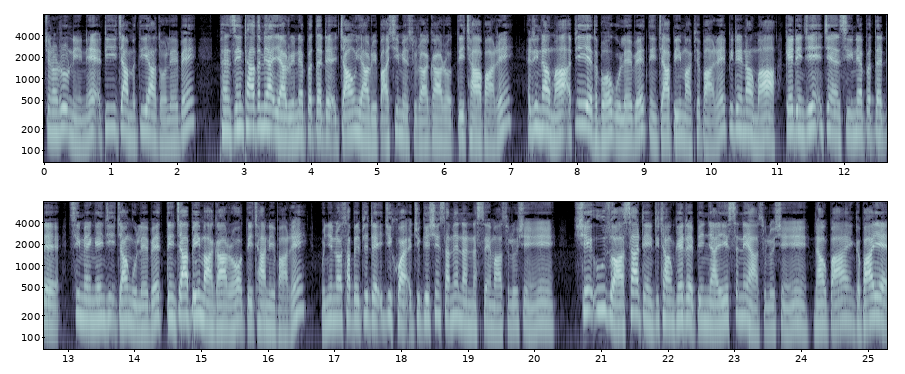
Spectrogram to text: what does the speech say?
ကျွန်တော်တို့အနေနဲ့အတိအကျမသိရတော့လည်းပဲဖန်ဆင်းထားသမျှအရာတွေနဲ့ပတ်သက်တဲ့အကြောင်းအရာတွေပါရှိမယ်ဆိုတာကတော့သိချပါတယ်။အဲ့ဒီနောက်မှာအပြည့်ရဲ့သဘောကိုလည်းပဲသင်ကြားပေးမှာဖြစ်ပါတယ်။ပြီးတဲ့နောက်မှာကယ်တင်ခြင်းအကြံအစီနဲ့ပတ်သက်တဲ့စီမံကိန်းကြီးအကြောင်းကိုလည်းပဲသင်ကြားပေးမှာကတော့သိချနေပါတယ်။ဝိညာဉ်တော်စာပေဖြစ်တဲ့ Ijikwai Education စာမျက်နှာ20မှာဆိုလို့ရှိရင် ရှေးဦးစွာစတင်တည်ထောင်ခဲ့တဲ့ပညာရေးစနစ်ဟာဆိုလို့ရှိရင် နောက်ပိုင်းကမ္ဘာရဲ့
